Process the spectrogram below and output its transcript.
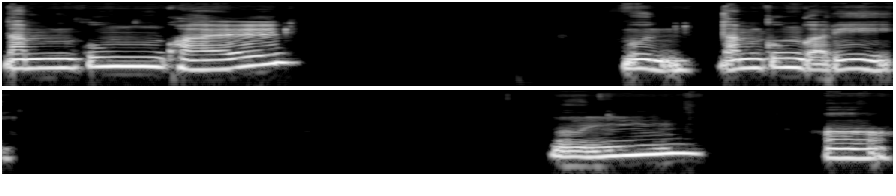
남궁괄. 문 남궁괄이 문, 어,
